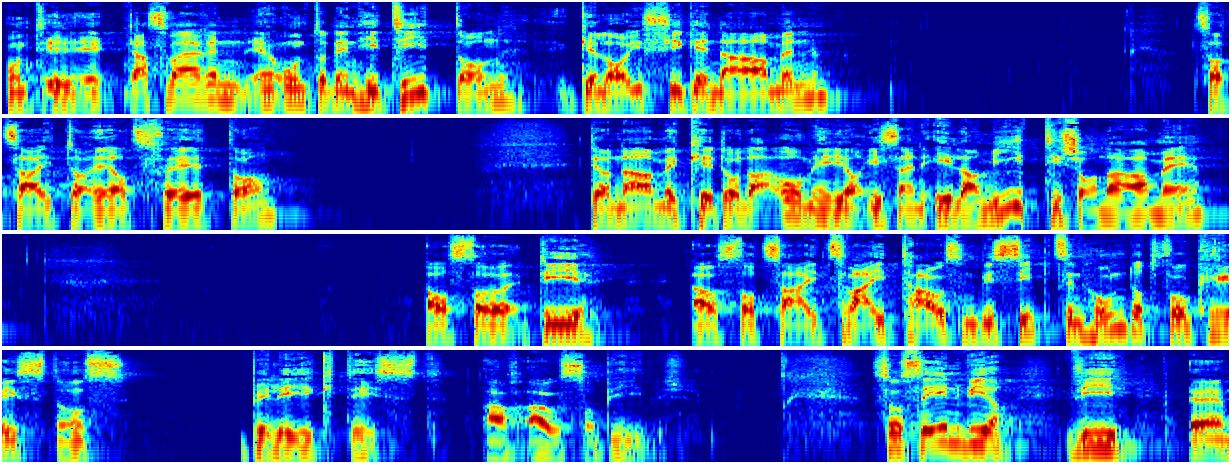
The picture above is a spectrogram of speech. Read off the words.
Und äh, das waren äh, unter den Hethitern geläufige Namen zur Zeit der Erzväter. Der Name Kedolaomer ist ein elamitischer Name aus der, die aus der Zeit 2000 bis 1700 vor Christus belegt ist, auch außerbiblisch. So sehen wir, wie äh,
